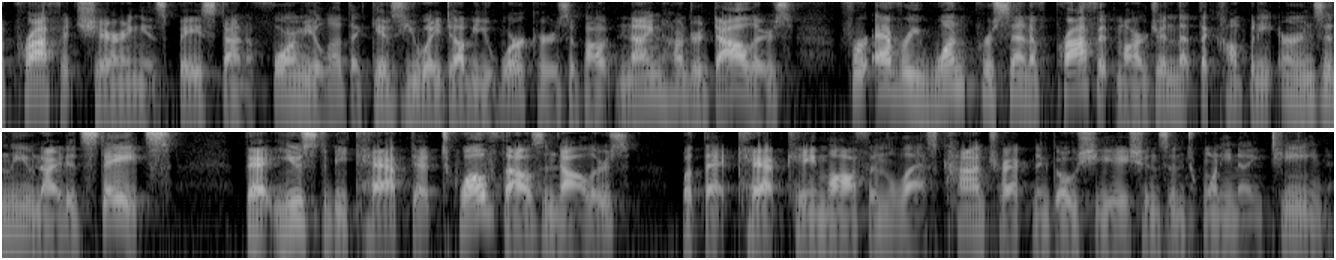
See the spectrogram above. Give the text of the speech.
The profit sharing is based on a formula that gives UAW workers about $900 for every 1% of profit margin that the company earns in the United States. That used to be capped at $12,000, but that cap came off in the last contract negotiations in 2019.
